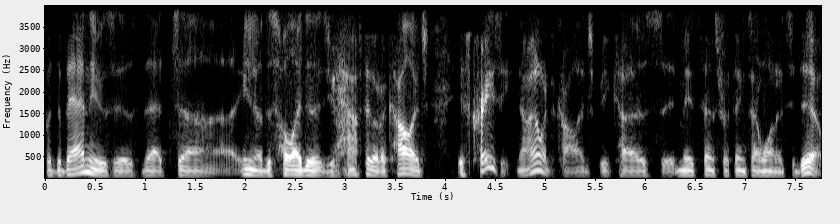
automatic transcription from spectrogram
But the bad news is that uh, you know this whole idea that you have to go to college is crazy. Now I went to college because it made sense for things I wanted to do,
